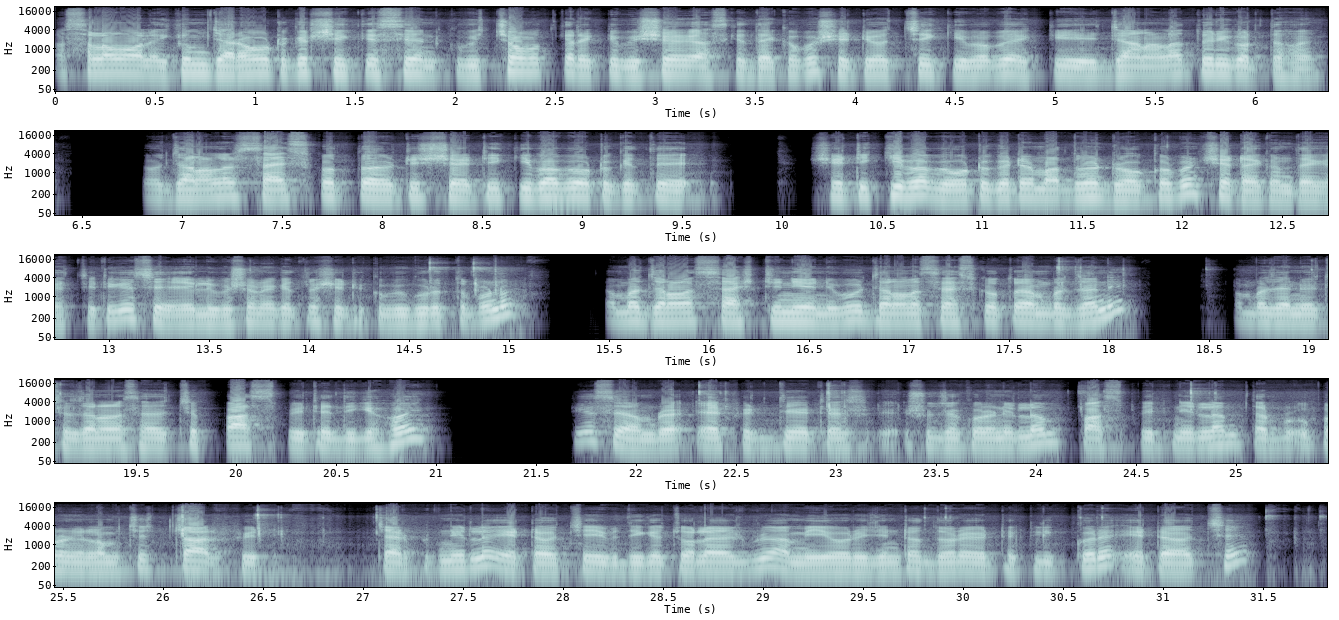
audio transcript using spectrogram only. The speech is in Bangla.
আসসালামু আলাইকুম। যারা অটোকেট শিখতেছেন, খুবই চমৎকার একটি বিষয় আজকে দেখাবো। সেটি হচ্ছে কীভাবে একটি জানালা তৈরি করতে হয়। তো জানালার সাইজ কত, এটি সেটি কীভাবে অটোকেতে সেটি কীভাবে অটোকেটের মাধ্যমে ড্র করবেন সেটা এখন দেখাচ্ছি, ঠিক আছে? এলিভেশনের ক্ষেত্রে সেটি খুবই গুরুত্বপূর্ণ। আমরা জানালার সাইজটি নিয়ে নিব। জানালার সাইজ কত আমরা জানি? আমরা জানি হচ্ছে জানালার সাইজ হচ্ছে পাঁচ ফিটের দিকে হয়। ঠিক আছে? আমরা এক ফিট দিয়ে এটা সোজা করে নিলাম, পাঁচ ফিট নিলাম, তারপর উপরে নিলাম হচ্ছে চার ফিট চার ফিট নিলে এটা হচ্ছে এই দিকে চলে আসবে। আমি এই অরিজিনটা ধরে এটা ক্লিক করে এটা হচ্ছে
